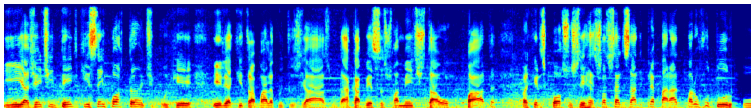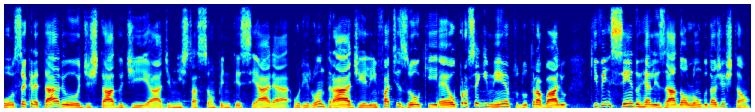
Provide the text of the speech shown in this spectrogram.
e a gente entende que isso é importante, porque ele aqui trabalha com entusiasmo entusiasmo, a cabeça sua mente está ocupada para que eles possam ser ressocializados e preparados para o futuro. O secretário de Estado de Administração Penitenciária, Murilo Andrade, ele enfatizou que é o prosseguimento do trabalho que vem sendo realizado ao longo da gestão.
